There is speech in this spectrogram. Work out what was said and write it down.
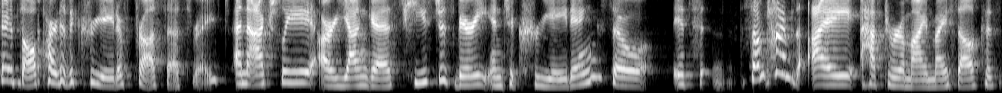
it's all part of the creative process, right? And actually, our youngest, he's just very into creating, so it's sometimes I have to remind myself because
